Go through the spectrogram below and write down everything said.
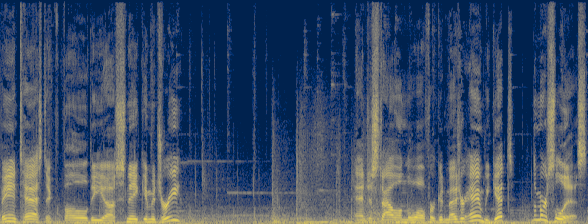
Fantastic. Follow the uh, snake imagery. And just style on the wall for a good measure. And we get the Merciless.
